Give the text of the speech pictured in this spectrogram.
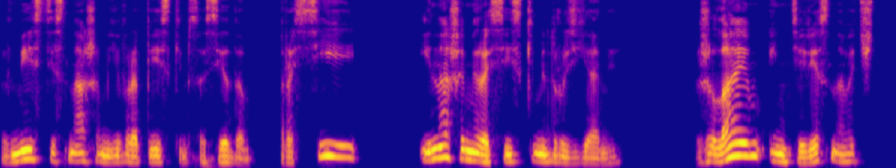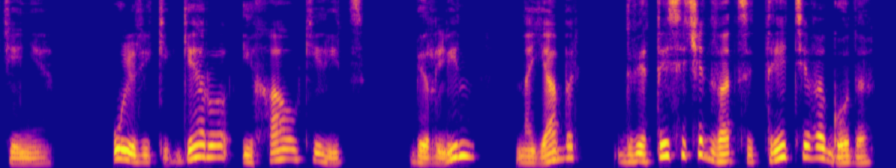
вместе с нашим европейским соседом Россией и нашими российскими друзьями. Желаем интересного чтения. Ульрики Геро и Хауки Риц. Берлин, ноябрь 2023 года.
